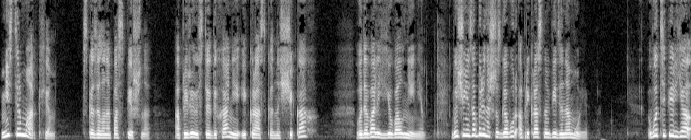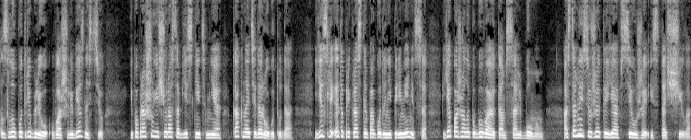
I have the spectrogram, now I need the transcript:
«Мистер Маркхем», — сказала она поспешно, — а прерывистое дыхание и краска на щеках выдавали ее волнение. «Вы еще не забыли наш разговор о прекрасном виде на море? Вот теперь я злоупотреблю вашей любезностью и попрошу еще раз объяснить мне, как найти дорогу туда. Если эта прекрасная погода не переменится, я, пожалуй, побываю там с альбомом. Остальные сюжеты я все уже истощила,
